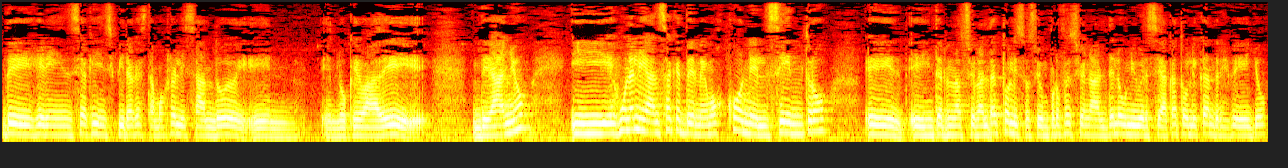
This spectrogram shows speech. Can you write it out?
de gerencia que inspira que estamos realizando en, lo que va de, año. Y es una alianza que tenemos con el Centro eh, eh, Internacional de Actualización Profesional de la Universidad Católica Andrés Bello,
